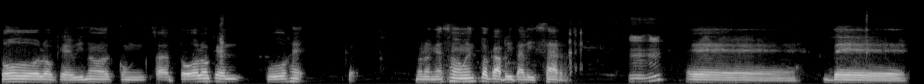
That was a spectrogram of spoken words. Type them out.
todo lo que vino con, o sea, todo lo que él pudo, bueno, en ese momento capitalizar eh, de es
